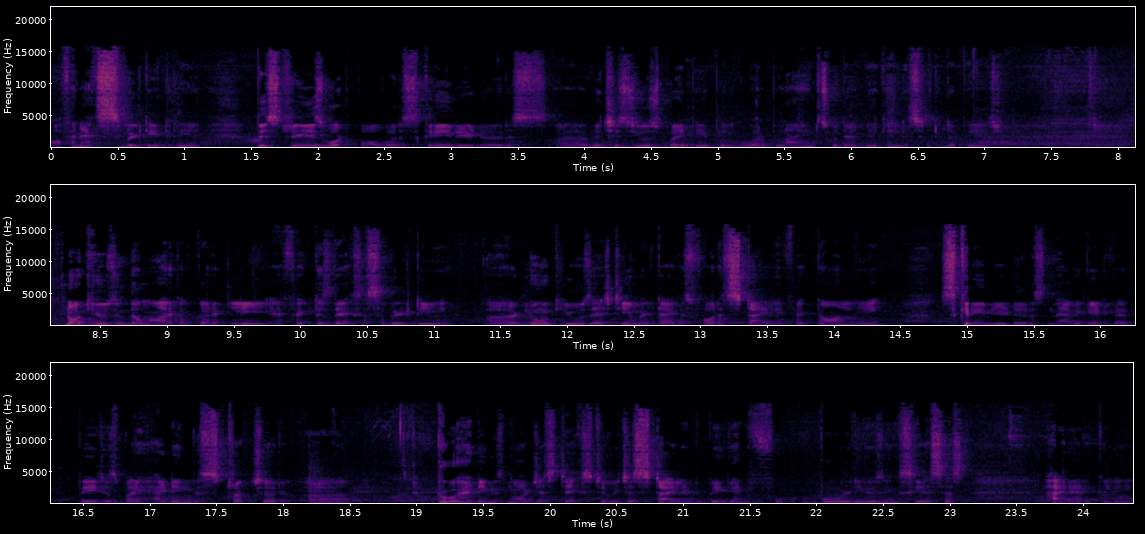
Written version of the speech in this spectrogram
of an accessibility tree. This tree is what powers screen readers, uh, which is used by people who are blind so that they can listen to the page. Not using the markup correctly affects the accessibility. Uh, don't use HTML tags for a style effect only. Screen readers navigate web pages by heading the structure. Uh, true heading is not just text which is styled big and bold using CSS hierarchically.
